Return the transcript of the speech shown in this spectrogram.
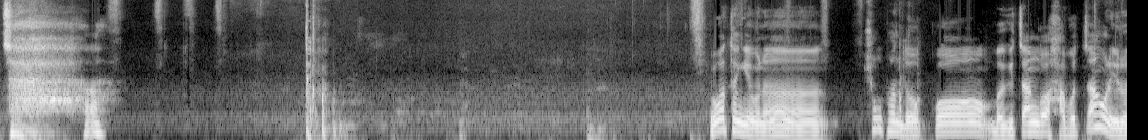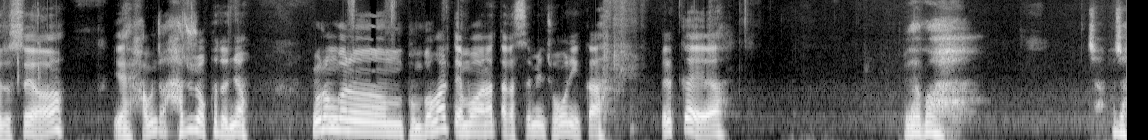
자, 어. 요 같은 경우는 충판도 없고 먹이짱과 하부짱으로 이루어졌어요. 예, 하부짱 아주 좋거든요. 요런 거는 분봉할 때 모아놨다가 쓰면 좋으니까 뺄 거예요. 빼고 자 보자.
